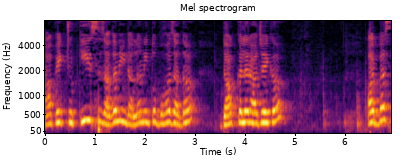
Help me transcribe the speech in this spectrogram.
आप एक चुटकी इससे ज़्यादा नहीं डालना, नहीं तो बहुत ज़्यादा डार्क कलर आ जाएगा। और बस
